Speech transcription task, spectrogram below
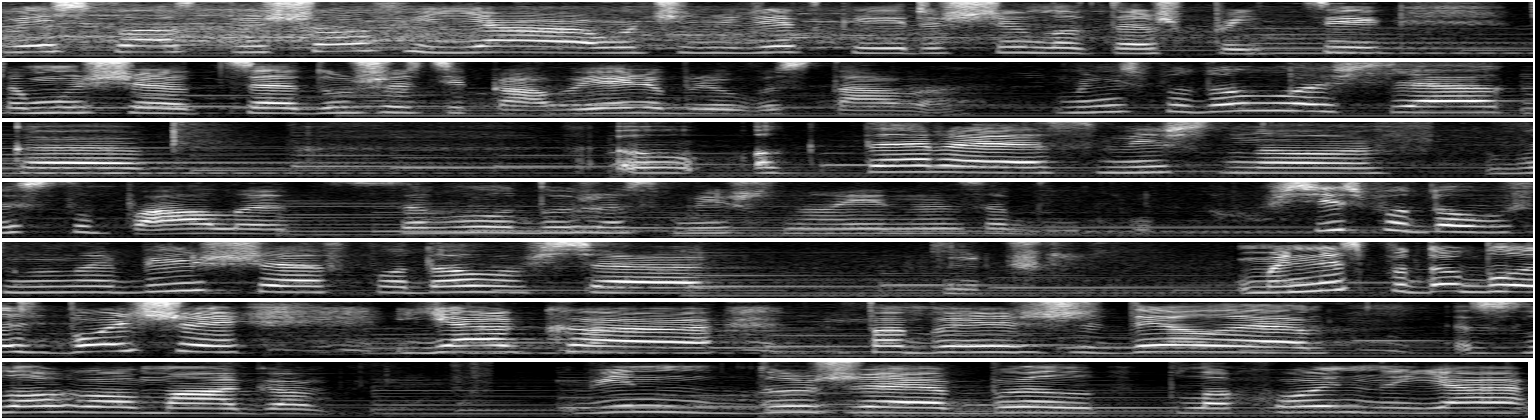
Весь клас пішов, і я дуже рідко і вирішила теж прийти, тому що це дуже цікаво. Я люблю вистави. Мені сподобалося, як е, актери смішно виступали. Це було дуже смішно і незабутньо. Всі сподобалось, але найбільше сподобався кіт. Мені сподобалось більше, як е, побіждили злого мага. Він дуже був плохой, але я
